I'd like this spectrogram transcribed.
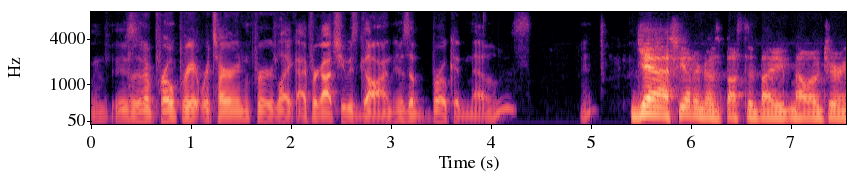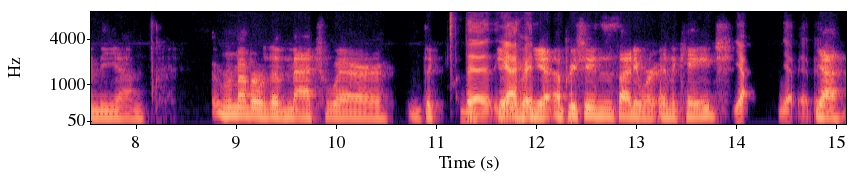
it was an appropriate return for like I forgot she was gone. It was a broken nose. Yeah, she had her nose busted by Melo during the um. Remember the match where the The yeah, her- the Appreciation Society were in the cage? Yep, yep, yep. Yeah,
